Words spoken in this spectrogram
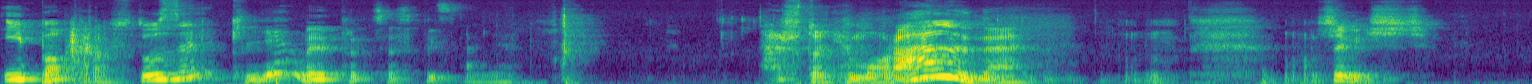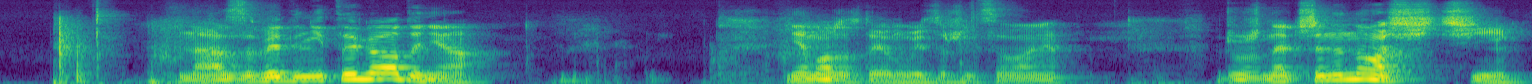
i po prostu zerkniemy podczas pisania. Aż to niemoralne! Oczywiście. Nazwy dni tygodnia. Nie można tutaj odmówić zróżnicowania. Różne czynności.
